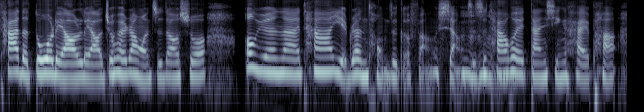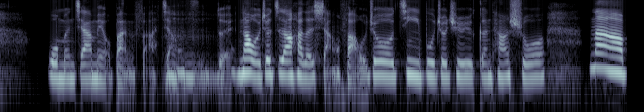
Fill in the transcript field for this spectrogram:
他的多聊聊，就会让我知道说，哦，原来他也认同这个方向，只是他会担心害怕我们家没有办法这样子。对，那我就知道他的想法，我就进一步就去跟他说。那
